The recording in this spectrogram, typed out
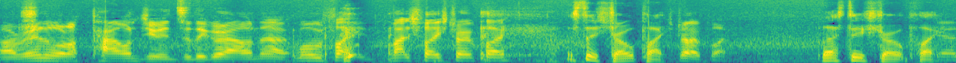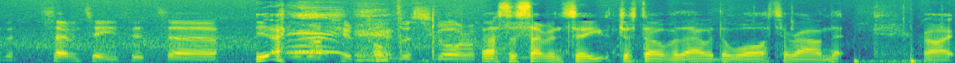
I really want to pound you into the ground now. What are we playing? Match play, stroke play? Let's do stroke play. Stroke play. Let's do stroke play. Yeah, the 17th at. Uh, yeah. I should pump the score up. That's the 17th, just over there with the water around it. Right.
